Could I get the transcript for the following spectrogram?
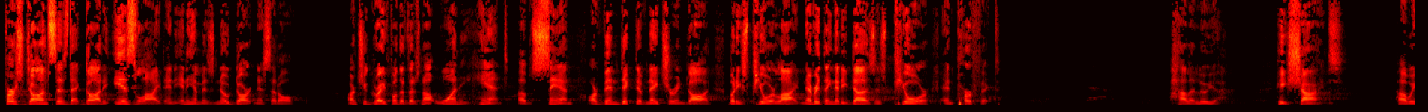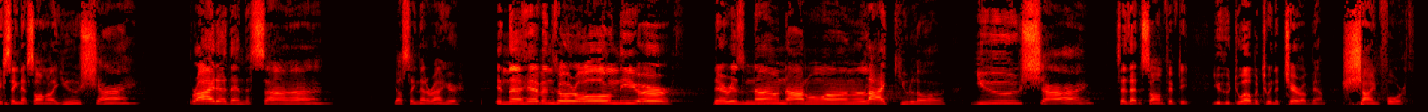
First John says that God is light and in him is no darkness at all. Aren't you grateful that there's not one hint of sin or vindictive nature in God, but he's pure light and everything that he does is pure and perfect. Hallelujah. He shines. How we sing that song like, You shine brighter than the sun. Y'all sing that around here? In the heavens or on the earth, there is no, not one like you, Lord. You shine. It says that in Psalm 50. You who dwell between the cherubim, shine forth.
